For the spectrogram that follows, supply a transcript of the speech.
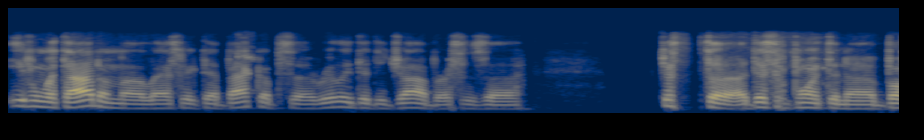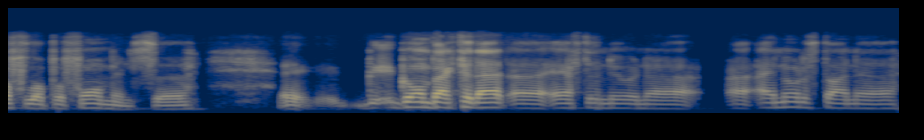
even without them last week. Their backups really did the job versus just a disappointing Buffalo performance. Uh, going back to that uh, afternoon, uh, I, noticed on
